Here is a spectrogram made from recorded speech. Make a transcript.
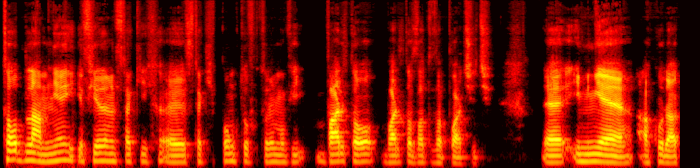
to dla mnie jest jeden z takich, e, z takich punktów, który mówi, warto, warto za to zapłacić. E, I mnie akurat,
